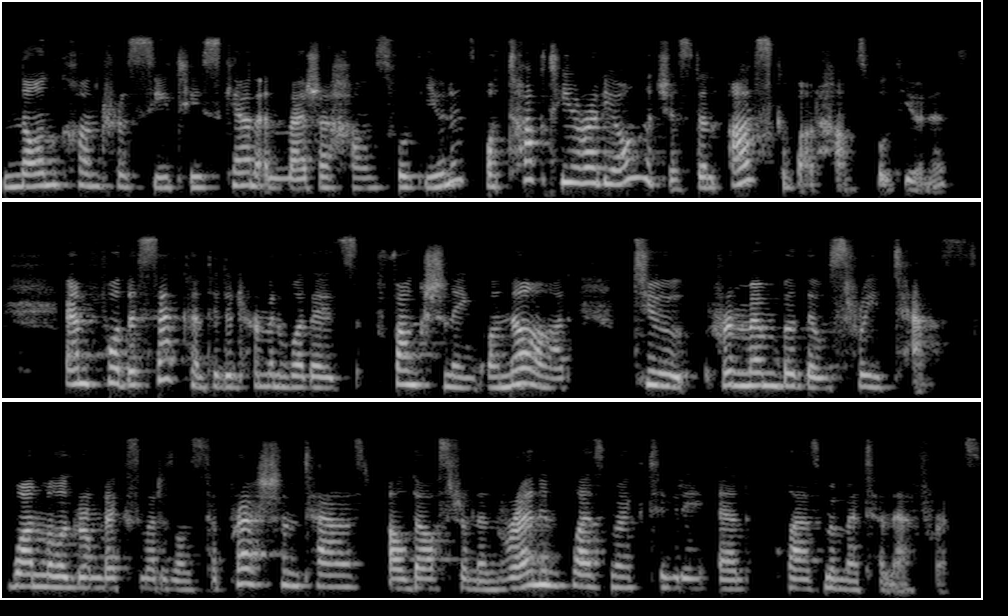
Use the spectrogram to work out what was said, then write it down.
non-contrast CT scan and measure Hounsfield units, or talk to your radiologist and ask about Hounsfield units. And for the second, to determine whether it's functioning or not, to remember those three tests. One milligram dexamethasone suppression test, aldosterone and renin plasma activity, and plasma metanephrines.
